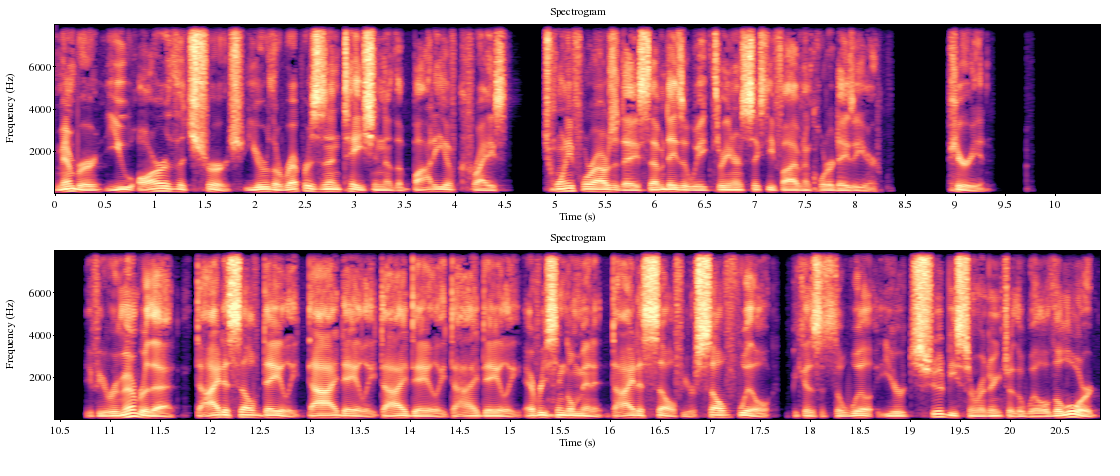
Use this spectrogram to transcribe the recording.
Remember, you are the church. You're the representation of the body of Christ 24 hours a day, seven days a week, 365 and a quarter days a year. Period. If you remember that, die to self daily, die daily, die daily, die daily, every single minute, die to self, your self will, because it's the will, you should be surrendering to the will of the Lord.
